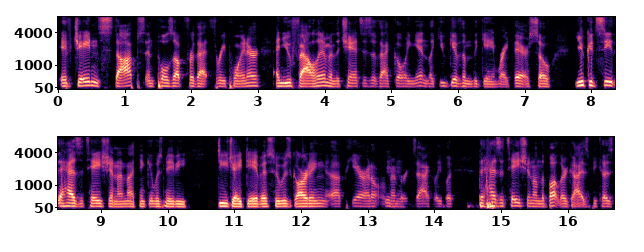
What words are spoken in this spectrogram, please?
if Jaden stops and pulls up for that three pointer and you foul him and the chances of that going in, like you give them the game right there. So you could see the hesitation. And I think it was maybe DJ Davis who was guarding uh, Pierre. I don't remember mm-hmm. exactly, but the hesitation on the Butler guys because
